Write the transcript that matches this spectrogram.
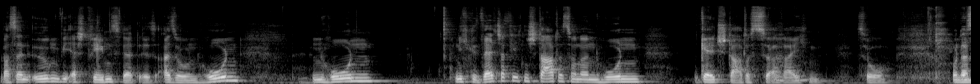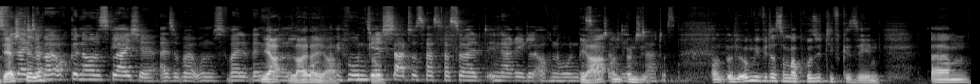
was dann irgendwie erstrebenswert ist. Also einen hohen, einen hohen, nicht gesellschaftlichen Status, sondern einen hohen Geldstatus zu erreichen. So. Und ist an der vielleicht Stelle, aber auch genau das Gleiche, also bei uns, weil wenn ja, du einen leider, hohen, ja. hohen Geldstatus hast, hast du halt in der Regel auch einen hohen gesellschaftlichen ja, und, Status. Und, und, irgendwie wird das nochmal positiv gesehen. Ähm,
